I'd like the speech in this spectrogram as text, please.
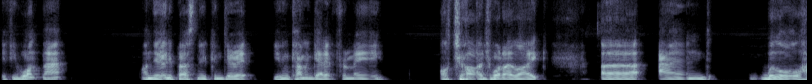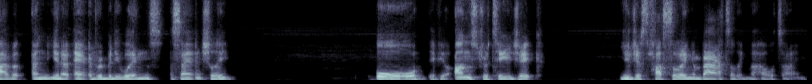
If you want that, I'm the only person who can do it. You can come and get it from me. I'll charge what I like. Uh, and we'll all have it. And, you know, everybody wins essentially. Or if you're unstrategic, you're just hustling and battling the whole time.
